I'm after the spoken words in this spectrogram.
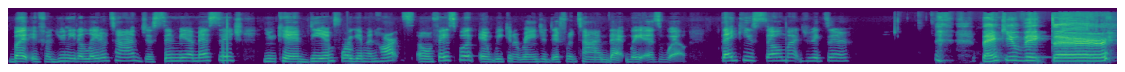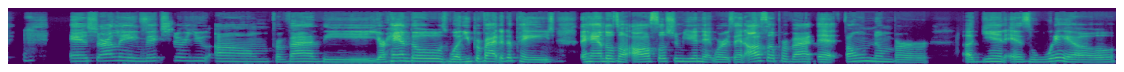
but if you need a later time just send me a message. You can dm For Given Hearts on facebook and we can arrange a different time that way as well. Thank you so much victor. Thank you victor and Charlene, make sure you um provide the your handles. Well, you provided the page, mm-hmm. the handles on all social media networks, and also provide that phone number again as well.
